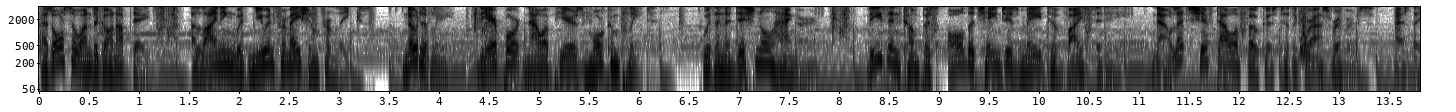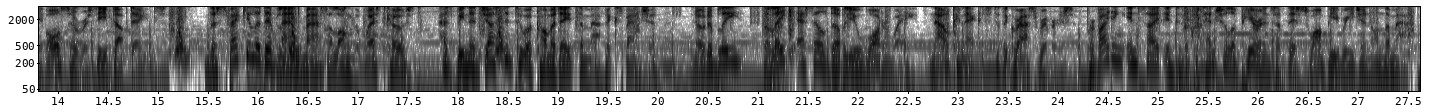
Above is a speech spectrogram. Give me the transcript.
has also undergone updates, aligning with new information from leaks. Notably, the airport now appears more complete, with an additional hangar. These encompass all the changes made to Vice City, now let's shift our focus to the Grass Rivers, as they've also received updates. The speculative landmass along the west coast has been adjusted to accommodate the map expansion. Notably, the Lake SLW waterway now connects to the Grass Rivers, providing insight into the potential appearance of this swampy region on the map.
